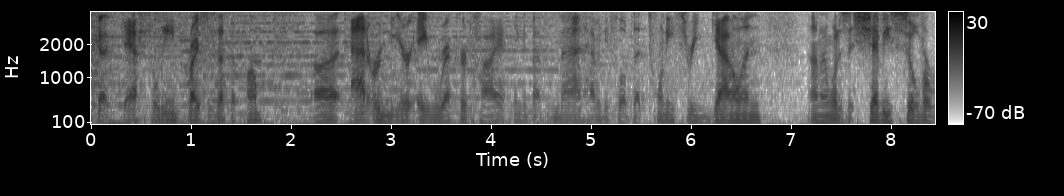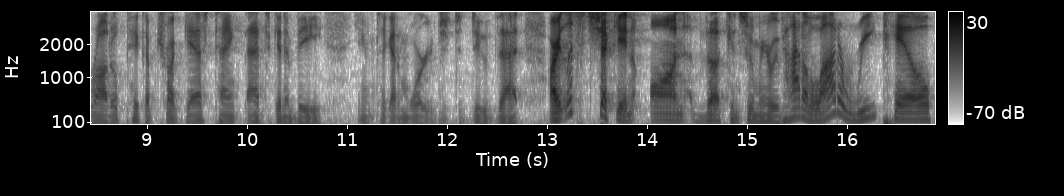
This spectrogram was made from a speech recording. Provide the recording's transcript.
You got gasoline prices at the pump uh, at or near a record high. I think about Matt having to fill up that 23 gallon, I don't know, what is it, Chevy Silverado pickup truck gas tank. That's going to be, you're going to take out a mortgage to do that. All right, let's check in on the consumer here. We've had a lot of retail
